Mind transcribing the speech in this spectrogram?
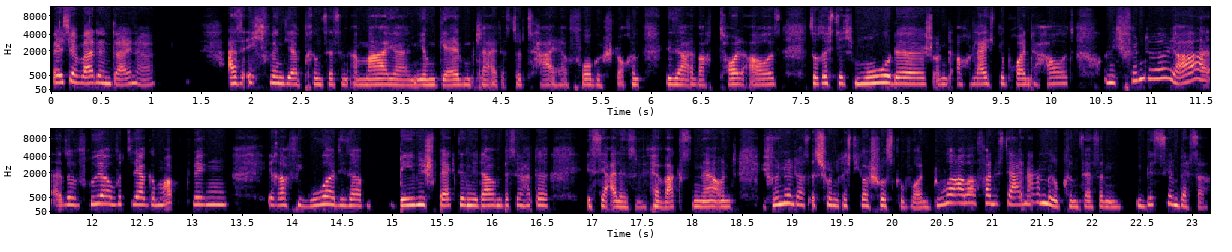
Welcher war denn deiner? Also ich finde ja Prinzessin Amalia in ihrem gelben Kleid ist total hervorgestochen. Die sah einfach toll aus, so richtig modisch und auch leicht gebräunte Haut. Und ich finde, ja, also früher wurde sie ja gemobbt wegen ihrer Figur, dieser Babyspeck, den sie da ein bisschen hatte, ist ja alles verwachsen. Ne? Und ich finde, das ist schon ein richtiger Schuss geworden. Du aber fandest ja eine andere Prinzessin ein bisschen besser.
